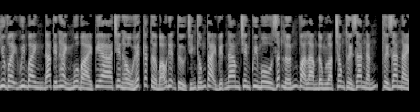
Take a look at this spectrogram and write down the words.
Như vậy Winbank đã tiến hành mua bài PA trên hầu hết các tờ báo điện tử chính thống tại Việt Nam trên quy mô rất lớn và làm đồng loạt trong thời gian ngắn, thời gian này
